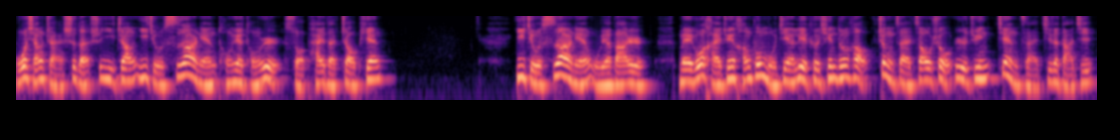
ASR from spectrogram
我想展示的是一张一九四二年同月同日所拍的照片。一九四二年五月八日，美国海军航空母舰列克星敦号正在遭受日军舰载机的打击。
